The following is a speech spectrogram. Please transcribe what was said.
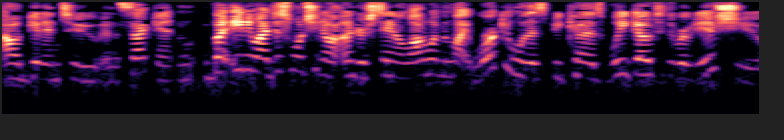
I'll get into in a second. But anyway, I just want you to understand a lot of women like working with us because we go to the root issue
